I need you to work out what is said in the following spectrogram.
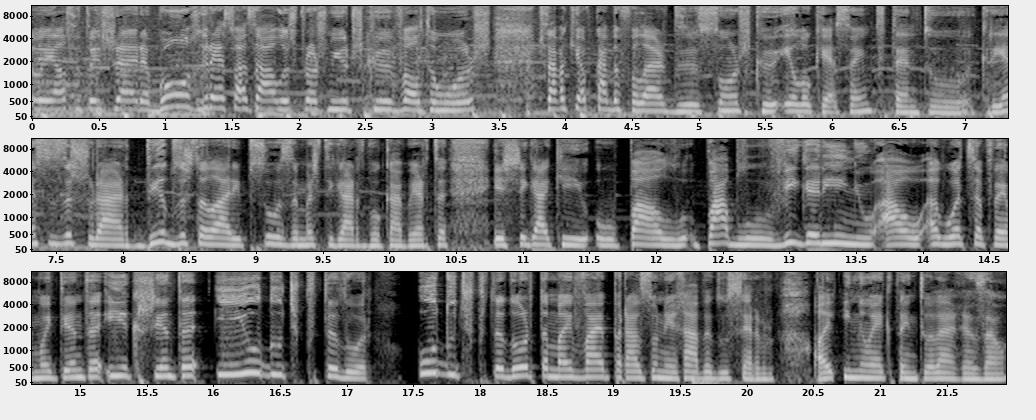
sou a Elsa Teixeira. Bom regresso às aulas para os miúdos que voltam hoje. Estava aqui há bocado a falar de sons que enlouquecem, portanto, crianças a chorar, dedos a estalar e pessoas a mastigar de boca aberta. E chega aqui o Paulo, Pablo Vigarinho ao, ao WhatsApp da M80 e acrescenta e o do despertador. O do despertador também vai para a zona errada do cérebro. Olha, e não é que tem toda a razão.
